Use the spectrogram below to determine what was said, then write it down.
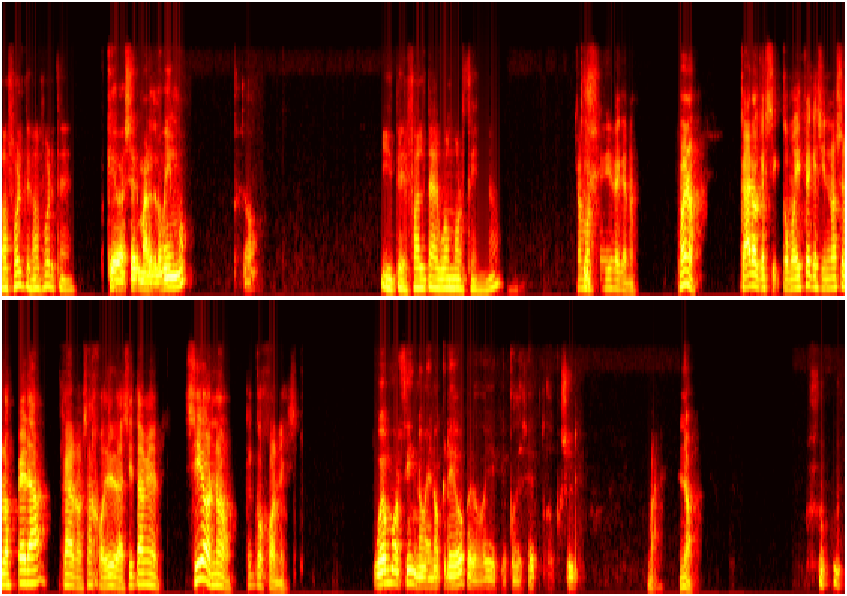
Va fuerte, va fuerte que va a ser más de lo mismo. Y te falta el One More Thing, ¿no? One More Thing dice que no. Bueno, claro que sí, como dice que si no se lo espera, claro, nos ha jodido. Así también. ¿Sí o no? ¿Qué cojones? One More Thing no, me no creo, pero oye, que puede ser todo posible. Vale, no.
